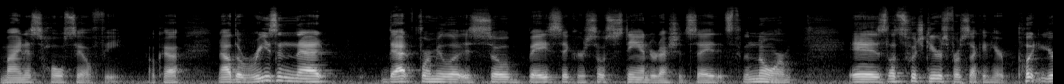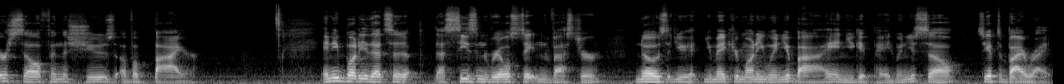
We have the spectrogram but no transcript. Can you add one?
minus wholesale fee. Okay. Now the reason that that formula is so basic or so standard, I should say, it's the norm, is let's switch gears for a second here. Put yourself in the shoes of a buyer anybody that's a, a seasoned real estate investor knows that you you make your money when you buy and you get paid when you sell. So you have to buy right.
